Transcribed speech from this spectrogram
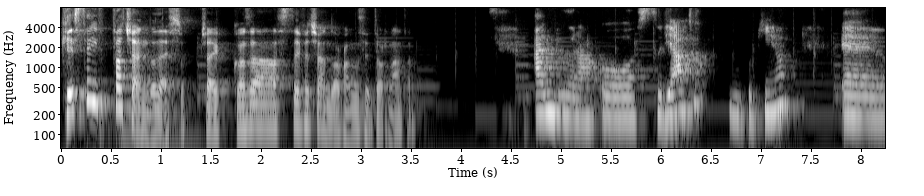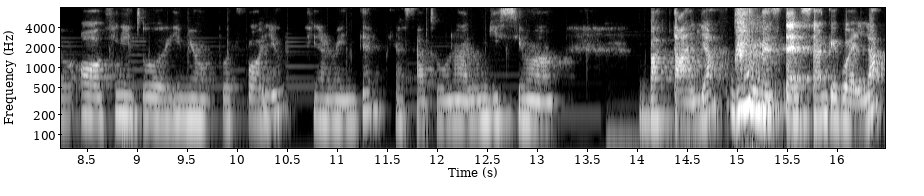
Che stai facendo adesso? Cioè, cosa stai facendo quando sei tornata? Allora, ho studiato un pochino, eh, ho finito il mio portfolio finalmente, che è stata una lunghissima battaglia con me stessa anche quella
